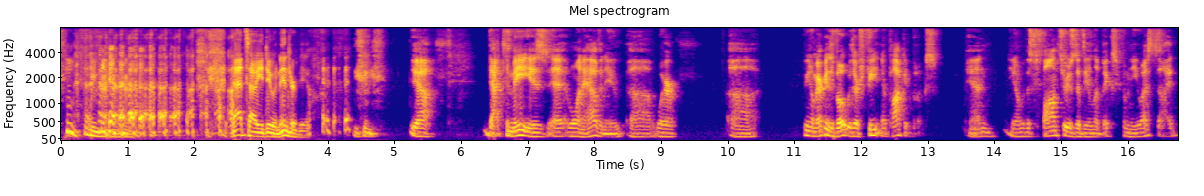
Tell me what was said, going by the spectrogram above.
That's how you do an interview. yeah, that to me is uh, one avenue uh, where uh, you know Americans vote with their feet in their pocketbooks, and you know the sponsors of the Olympics from the U.S. side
